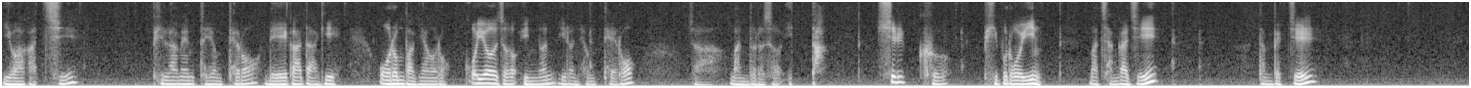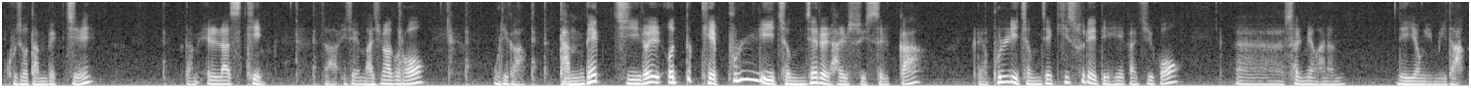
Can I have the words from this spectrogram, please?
이와 같이 필라멘트 형태로 네 가닥이 오른 방향으로 꼬여져 있는 이런 형태로 자, 만들어져 있다. 실크, 피브로인 마찬가지 단백질 구조 단백질 그다음 엘라스틴 자 이제 마지막으로 우리가 단백질을 어떻게 분리 정제를 할 수 있을까 그래 분리 정제 기술에 대해 가지고 에, 설명하는 내용입니다.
